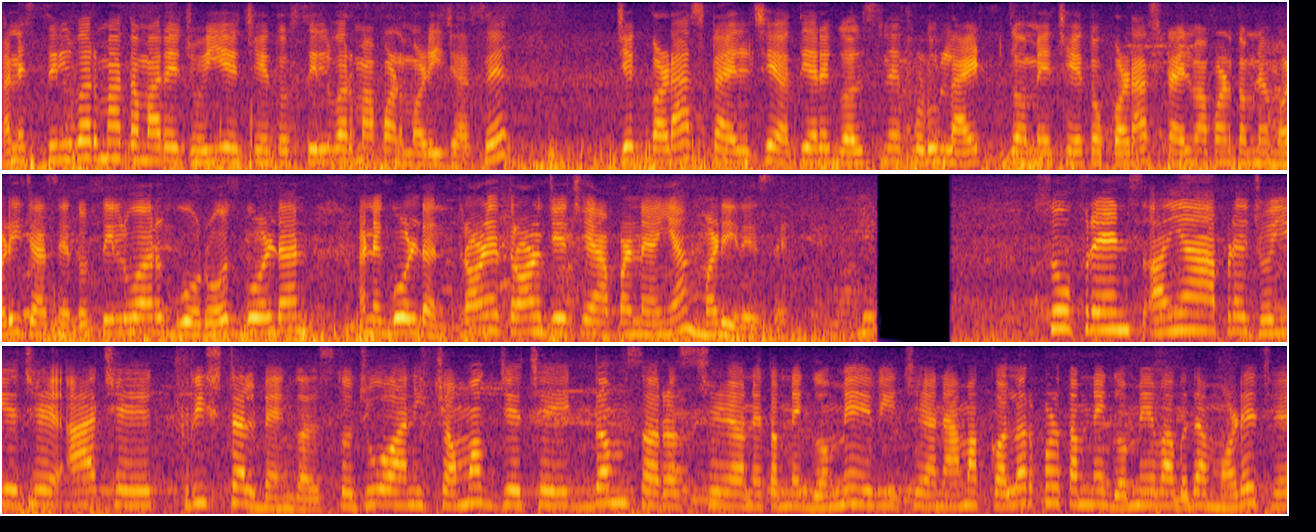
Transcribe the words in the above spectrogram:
અને સિલ્વરમાં તમારે જોઈએ છે, તો સિલ્વરમાં પણ મળી જશે. જે કડા સ્ટાઇલ છે, અત્યારે ગર્લ્સને થોડું લાઇટ ગમે છે, તો કડા સ્ટાઇલમાં પણ તમને મળી જશે. તો સિલ્વર રોઝ ગોલ્ડન અને ગોલ્ડન. ત્રણે ત્રણ જે છે, આપણને અહીંયા મળી રહેશે. સો ફ્રેન્ડ્સ અહીંયા આપણે જોઈએ છે, આ છે ક્રિસ્ટલ બેંગલ્સ તો જુઓ, આની ચમક જે છે, એકદમ સરસ છે અને તમને ગમે એવી છે અને આમાં કલર પણ તમને ગમે એવા બધા મળે છે.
